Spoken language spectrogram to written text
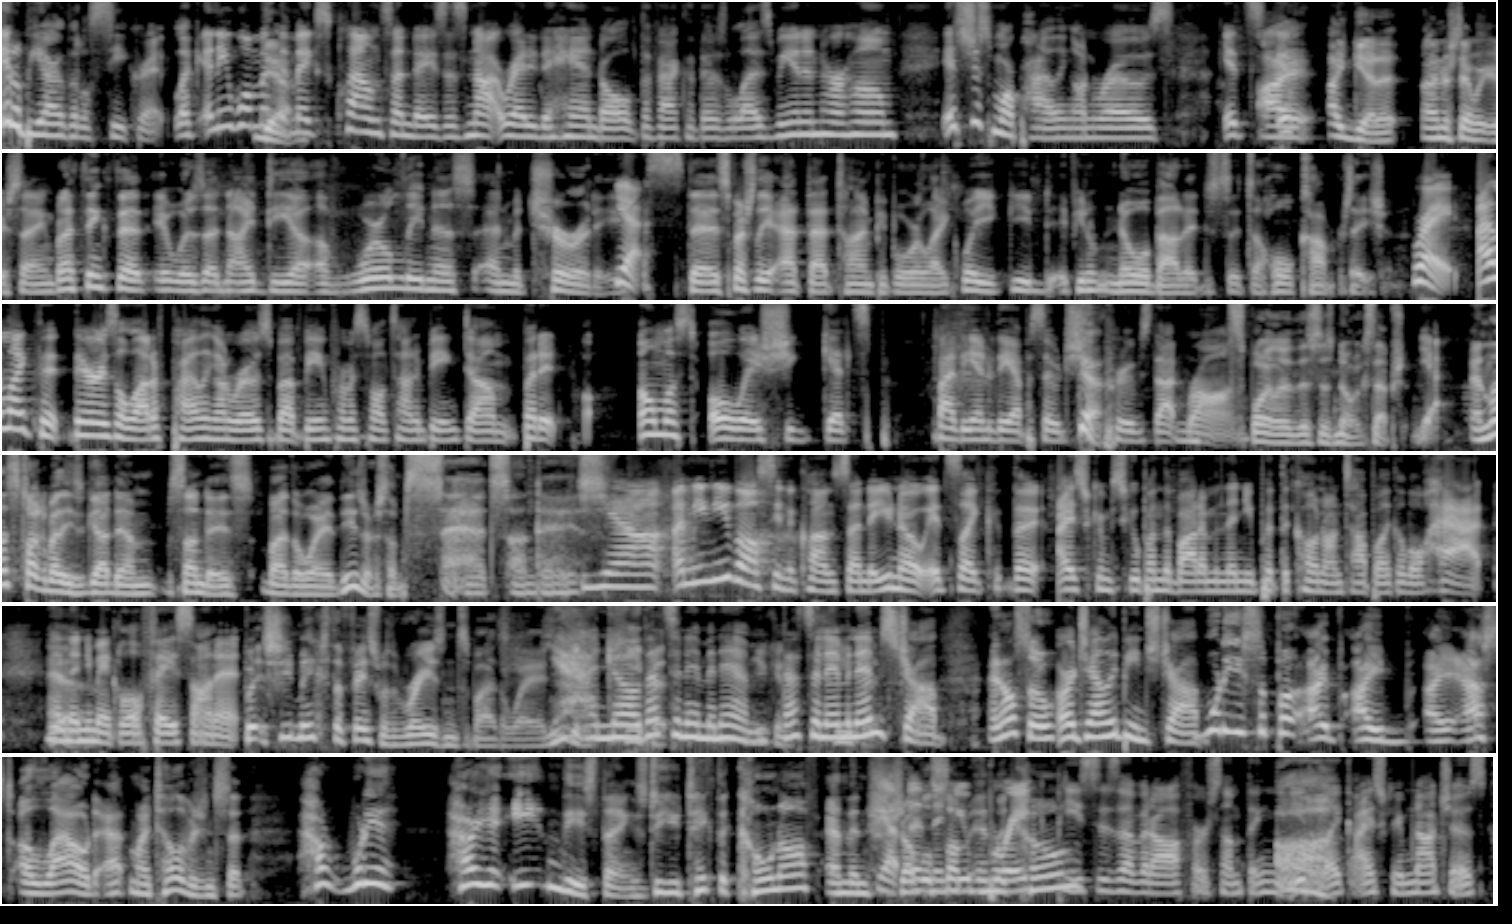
It'll be our little secret. Like any woman Yeah. that makes clown Sundaes is not ready to handle the fact that there's a lesbian in her home. It's just more piling on Rose. It's I, it- I get it. I understand what you're saying, but I think that it was an idea of worldliness and maturity. Yes. That especially at that time, people were like, "Well, you, you, if you don't know about it, it's, it's a whole conversation." Right. I like that there is a lot of piling on Rose about being from a small town and being dumb, but it almost always she gets by the end of the episode she Yeah. proves that wrong. Spoiler: This is no exception. Yeah. And let's talk about these goddamn Sundaes. By the way, these are some sad Sundaes. Yeah, I mean you've all seen a clown Sundae. You know, it's like the ice cream scoop on the bottom and then you put the cone on top like a little hat and then you make a little face on it. But she makes the face with raisins, by the way. and you yeah, can no, keep that's it. an M&M. You can That's an keep M&M's job And also, or Jelly Bean's job. what do you suppose? I I I asked aloud at my television set, how what do you how are you eating these things? Do you take the cone off and then Yeah, shovel and then some you in break the cone? pieces of it off or something. You eat ah. like ice cream nachos.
